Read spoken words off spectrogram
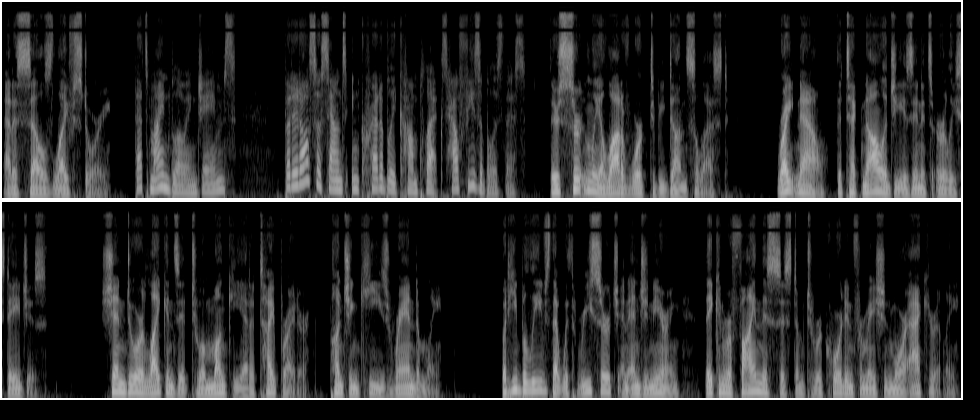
at a cell's life story. That's mind blowing, James. But it also sounds incredibly complex. How feasible is this? There's certainly a lot of work to be done, Celeste. Right now, the technology is in its early stages. Shendure likens it to a monkey at a typewriter, punching keys randomly. But he believes that with research and engineering, they can refine this system to record information more accurately.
